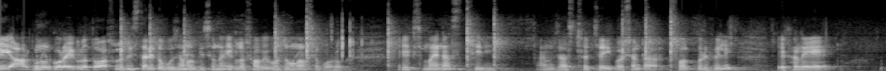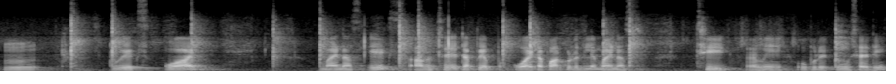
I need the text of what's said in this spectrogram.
এই আর গুণন করা, এগুলো তো আসলে বিস্তারিত বোঝানোর কিছু না। এগুলো সবই বোঝো, অনার্সে পড়ো। এক্স মাইনাস থ্রি আমি জাস্ট হচ্ছে এই কোয়েশনটা সলভ করে ফেলি। এখানে two X Y minus X আর হচ্ছে এটা ওয়াইটা পার করে দিলে মাইনাস থ্রি, আমি উপরে একটু মুছাই দিই।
